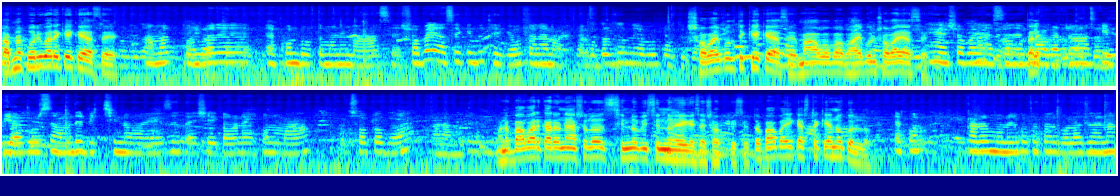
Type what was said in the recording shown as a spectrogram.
তো আপনার পরিবারে কে কে আছে? আমার পরিবারে এখন বর্তমানে মা আছে। সবাই আছে কিন্তু থেকেও তারা না। সবাই বলতে কে কে আছে? মা বাবা ভাই বোন সবাই আছে? হ্যাঁ সবাই আছে। বাবাটা কি বিয়া করছে আমাদের বিচ্ছিন্ন হয়ে গেছে তাই সেই কারণে এখন মা ছোট বোন আর আমাদের। মানে বাবার কারণে আসলে ছিন্ন বিচ্ছিন্ন হয়ে গেছে সবকিছু। তো বাবা এই কাজটা কেন করল? এখন কারোর মনের কথা তো আর বলা যায় না।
